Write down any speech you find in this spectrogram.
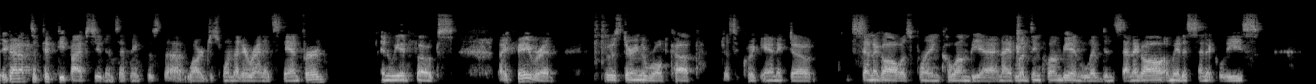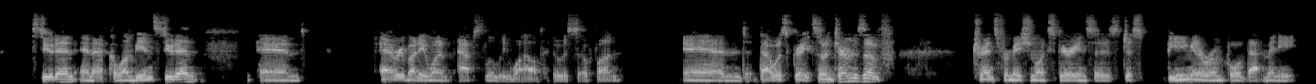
it got up to 55 students, I think was the largest one that I ran at Stanford. And we had folks, my favorite, it was during the World Cup, just a quick anecdote. Senegal was playing Colombia, and I lived in Colombia and lived in Senegal, and we had a Senegalese student and a Colombian student, and everybody went absolutely wild. It was so fun. And that was great. So, in terms of transformational experiences, just being in a room full of that many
